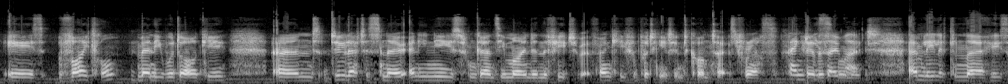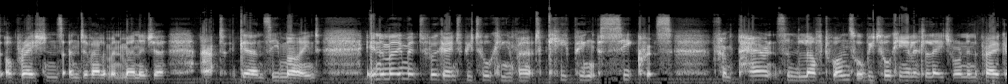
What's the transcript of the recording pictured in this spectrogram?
is vital, many would argue. And do let us know any news from Guernsey Mind in the future, but thank you for putting it into context for us. Thank you so morning. much. Emily Litten there, who's Operations and Development Manager at Guernsey Mind. In a moment, we're going to be talking about keeping secrets from parents and loved ones. We'll be talking a little later on in the programme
